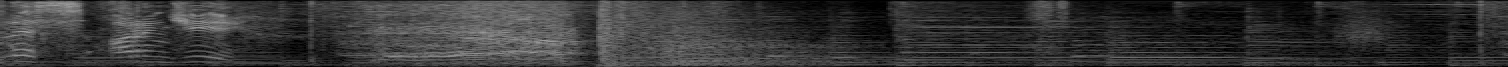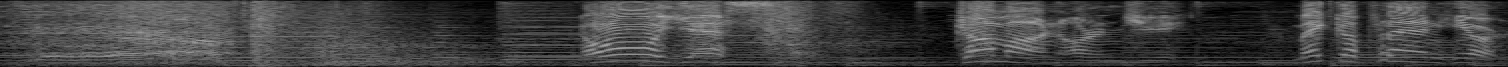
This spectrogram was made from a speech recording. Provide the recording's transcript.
Bliss RNG. Oh yes! Come on, RNG. Make a plan here.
